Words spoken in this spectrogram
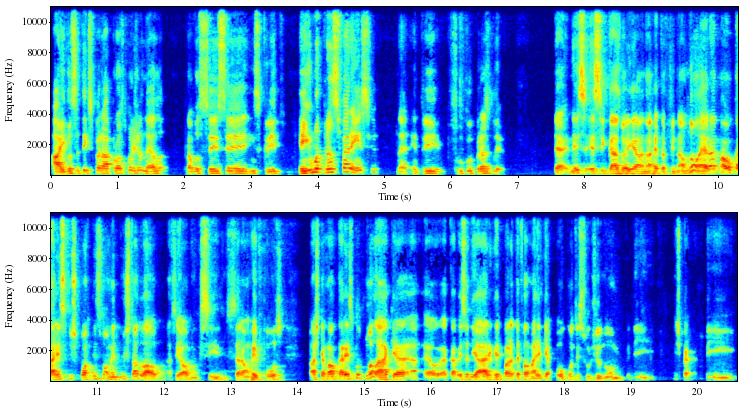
aí você tem que esperar a próxima janela para você ser inscrito em uma transferência né, entre o clube brasileiro. É, nesse esse caso aí, na reta final, não era a maior carência do esporte nesse momento do estadual. Assim, óbvio que se, será um reforço. Acho que a maior carência continua lá, que é a, é a cabeça de área, que a gente pode até falar mais daqui a pouco, quando surgiu o nome de, de,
